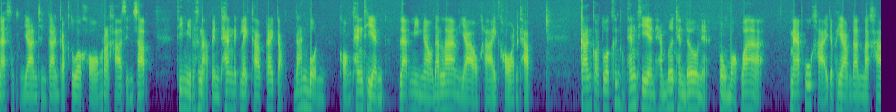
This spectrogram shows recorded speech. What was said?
และส่งสัญญาณถึงการกลับตัวของราคาสินทรัพย์ ที่มีลักษณะเป็นแท่งเล็กๆครับ ใกล้กับด้านบนของแท่งเทียน และมีเงาด้านล่างยาวคล้ายคอนครับ การก่อตัวขึ้นของแท่งเทียน Hammer Candle เนี่ยบ่งบอกว่า แม้ผู้ขายจะพยายามดันราคา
